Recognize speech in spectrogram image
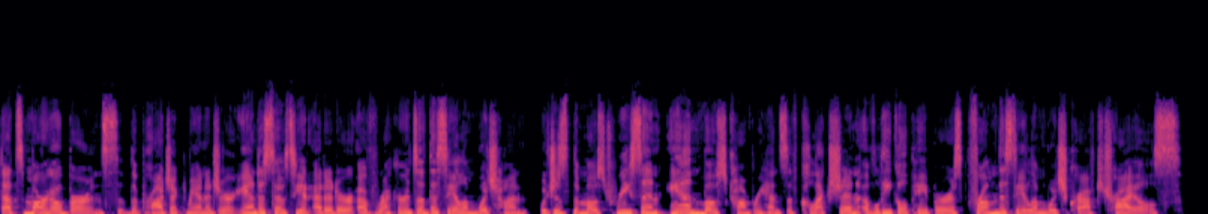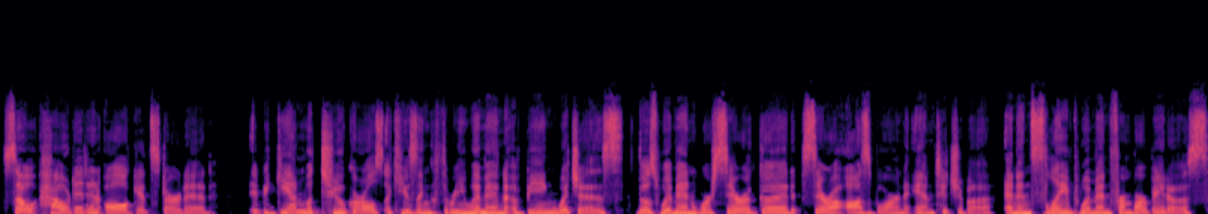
That's Margo Burns, the project manager and associate editor of Records of the Salem Witch Hunt, which is the most recent and most comprehensive collection of legal papers from the Salem witchcraft trials. So, how did it all get started? It began with two girls accusing three women of being witches. Those women were Sarah Good, Sarah Osborne, and Tituba, and enslaved women from Barbados.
